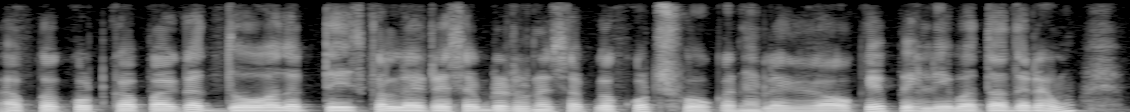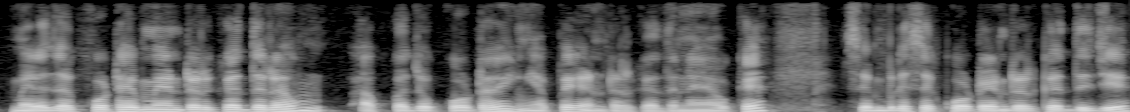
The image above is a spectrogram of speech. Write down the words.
आपका कोड कब आएगा? दो हज़ार तेईस का लेटेस्ट अपडेट होने से आपका कोड शो करने लगेगा ओके पहले बता दे रहा हूँ। मेरा जो कोड है, मैं एंटर कर दे रहा हूँ। आपका जो कोड है, यहाँ पे एंटर कर देना है ओके सिंपली से कोड एंटर कर दीजिए।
